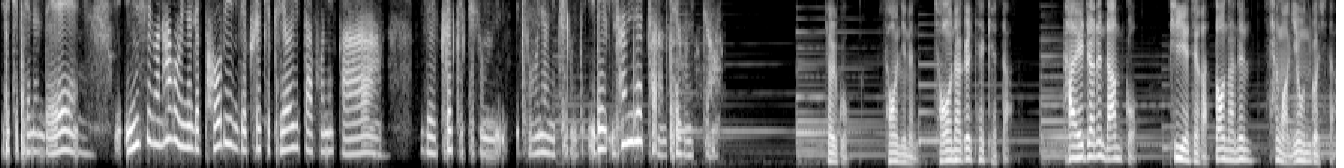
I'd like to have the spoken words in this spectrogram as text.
이렇게 되는데 인식은 하고 있는데 법이 이제 그렇게 되어 있다 보니까 이제 그렇게 지금 이렇게 운영이 지금 이래 현재처럼 되고 있죠. 결국 선희는 전학을 택했다. 가해자는 남고 피해자가 떠나는 상황이 온 것이다.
